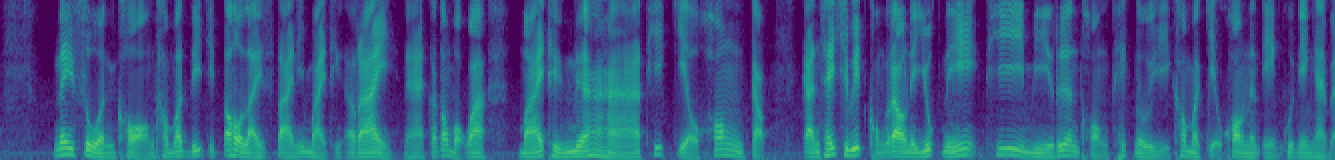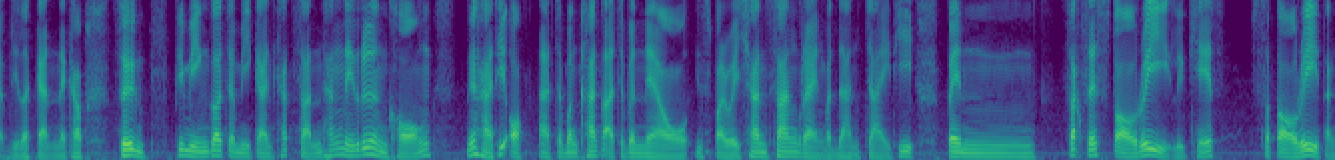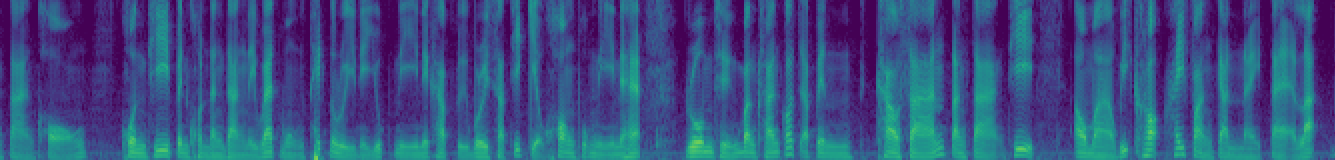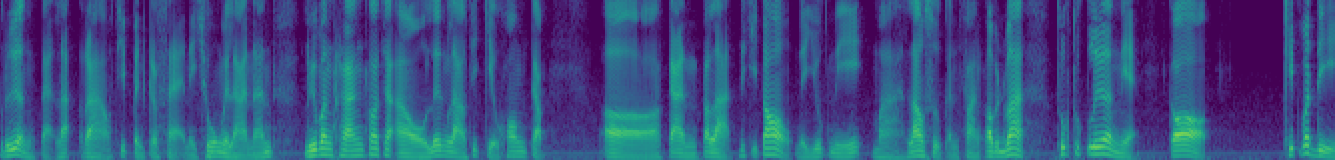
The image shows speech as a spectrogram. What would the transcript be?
ในส่วนของคำว่า digital lifestyle นี่หมายถึงอะไรนะฮะก็ต้องบอกว่าหมายถึงเนื้อหาที่เกี่ยวข้องกับการใช้ชีวิตของเราในยุคนี้ที่มีเรื่องของเทคโนโลยีเข้ามาเกี่ยวข้องนั่นเองพูดง่ายๆแบบนี้ละกันนะครับ ซึ่งพี่มิงก็จะมีการคัดสรรทั้งในเรื่องของเนื้อหาที่ออกอาจจะบางครั้งก็อาจจะเป็นแนวอินสปิเรชันสร้างแรงบันดาลใจที่เป็น success story หรือ case story ต่างๆของ คนที่เป็นคนดัง ๆ ในแวดวงเทคโนโลยีในยุคนี้นะครับหรือบริษัทที่เกี่ยวข้องพวกนี้นะฮะรวมถึงบางครั้งก็จะเป็นข่าวสารต่างๆ ที่เอามาวิเคราะห์ให้ฟังกันในแต่ละเรื่องแต่ละราวที่เป็นกระแสในช่วงเวลานั้น หรือบางครั้งก็จะเอาเรื่องราวที่เกี่ยวข้องกับการตลาดดิจิทัลในยุคนี้มาเล่าสู่กันฟัง เอาเป็นว่าทุกๆเรื่องเนี่ยก็ คิดว่าดี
